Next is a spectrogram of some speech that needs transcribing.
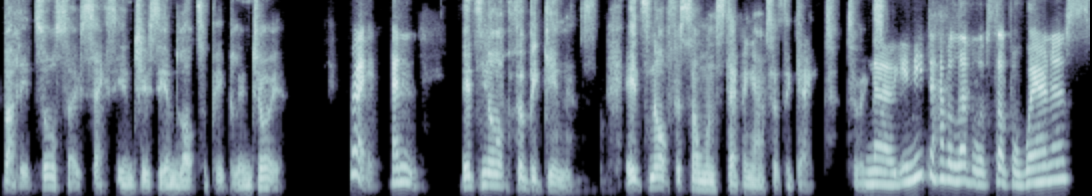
but it's also sexy and juicy, and lots of people enjoy it. Right. And It's not for beginners. It's not for someone stepping out of the gate to no, you need to have a level of self-awareness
